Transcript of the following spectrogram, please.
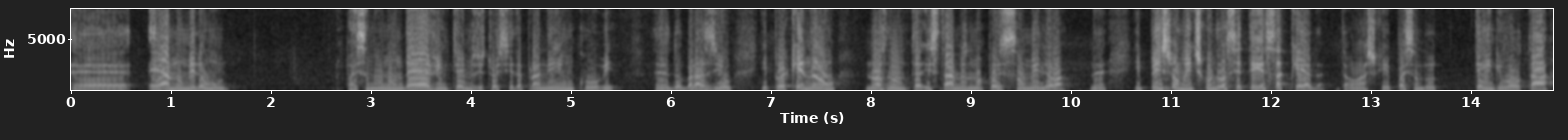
é, é a número um. Paysandu não deve, em termos de torcida, para nenhum clube né, do Brasil. E por que não nós não estarmos numa posição melhor? Né? E principalmente quando você tem essa queda. Então, acho que Paysandu tem que voltar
